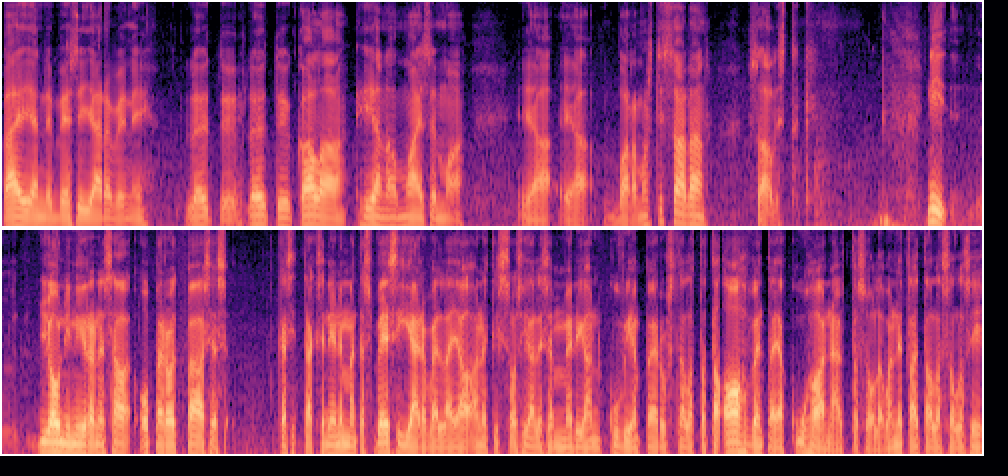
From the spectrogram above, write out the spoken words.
Päijänne Vesijärvi niin löytyy, löytyy kalaa, hienoa maisemaa ja, ja varmasti saadaan saalistakin. Niin, Jouni Niiranen, sä operoit pääasiassa käsittääkseni enemmän tässä Vesijärvellä ja ainakin sosiaalisen median kuvien perusteella tätä ahventa ja kuhaa näyttäisi olevan. Ne taitaa olla sellaisia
